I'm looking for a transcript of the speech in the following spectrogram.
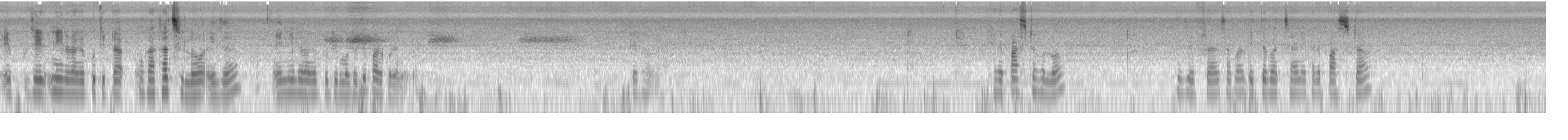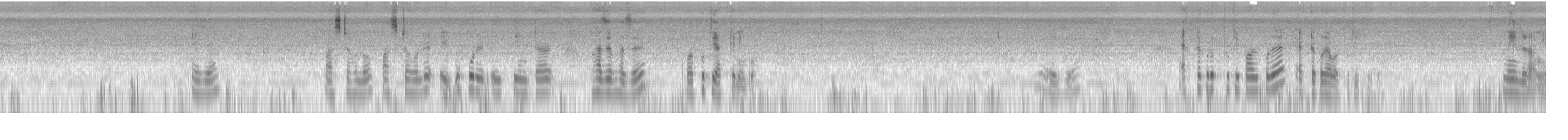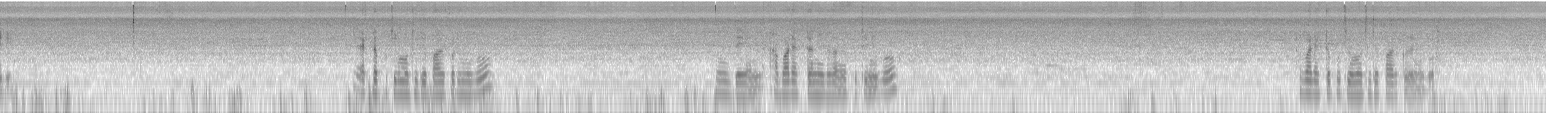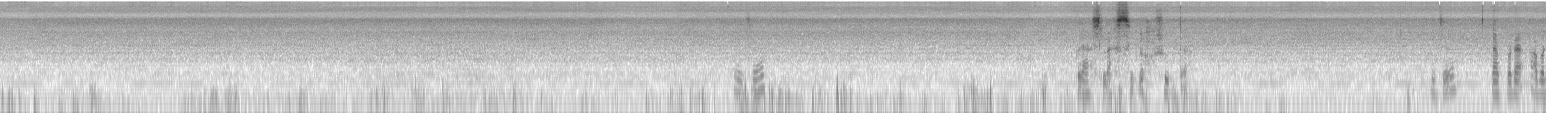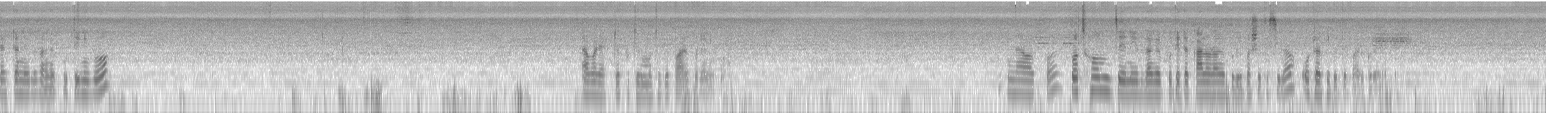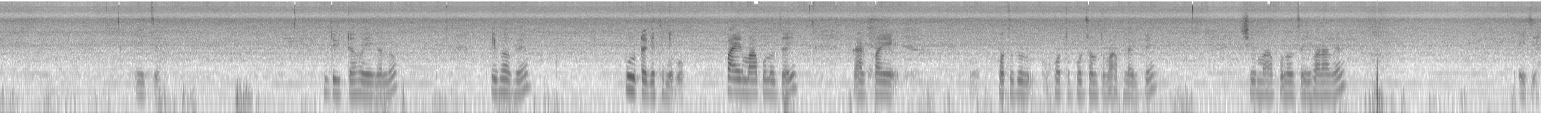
এই যে নীল রঙের পুঁতিটা গাঁথা ছিল, এই যে, এই নীল রঙের পুঁতির মধ্যে দিয়ে পার করে নেবে এভাবে এখানে পাঁচটা হলো। এই যে ফ্রেন্ডস আপনারা দেখতে পাচ্ছেন এখানে পাঁচটা। এই যে পাঁচটা হলো। পাঁচটা হলে এই উপরের এই তিনটার ভাজে ভাজে আবার পুঁতি আটকে নিব। এই যে একটা করে পুঁতি পার করে একটা করে আবার পুঁতি দেব নীল রঙেরই। একটা পুঁতির মধ্যে দিয়ে পার করে নিব। দেন আবার একটা নীল রঙের পুঁতি নিব। আবার একটা পুঁতির মধ্যে দিয়ে পার করে নেব। এই যে প্যাঁচ লাগছিল সুতা এই যে, তারপরে আবার একটা নীল রঙের পুঁতি নিব। আবার একটা পুঁতির মধ্যে পার করে নেব। নেওয়ার পর প্রথম যে নীল রঙের পুঁতিটা কালো রঙের পুঁতির পাশে দিয়েছিলাম, ওটার ভিতরে পার করে নেব। এই যে দুইটা হয়ে গেল। এভাবে পুরোটা গেঁথে নেব। পায়ের মাপ অনুযায়ী কার পায়ে কত দূর কত পর্যন্ত মাপ লাগবে, সে মাপ অনুযায়ী বানাবেন। এই যে।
